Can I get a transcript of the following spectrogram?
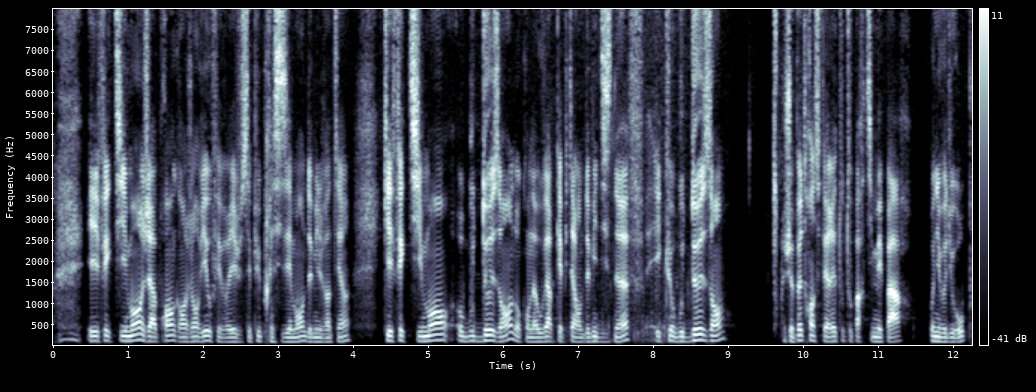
Et effectivement, j'apprends qu'en janvier ou février, je sais plus précisément, 2021, qu'effectivement, au bout de deux ans, donc on a ouvert le capital en 2019, et qu'au bout de deux ans, je peux transférer tout ou partie mes parts au niveau du groupe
